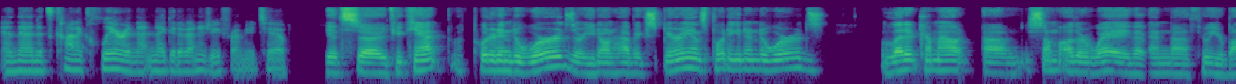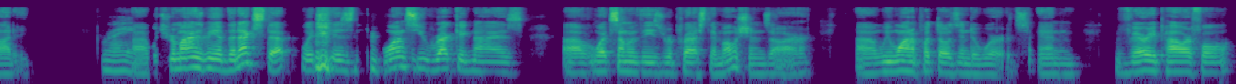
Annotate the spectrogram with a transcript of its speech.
And then it's kind of clearing that negative energy from you too. It's uh, if you can't put it into words or you don't have experience putting it into words, let it come out um, some other way than uh, through your body. Right. Uh, which reminds me of the next step, which is once you recognize uh, what some of these repressed emotions are, uh, we want to put those into words. And very powerful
